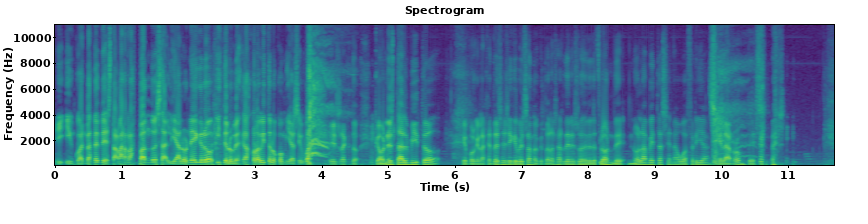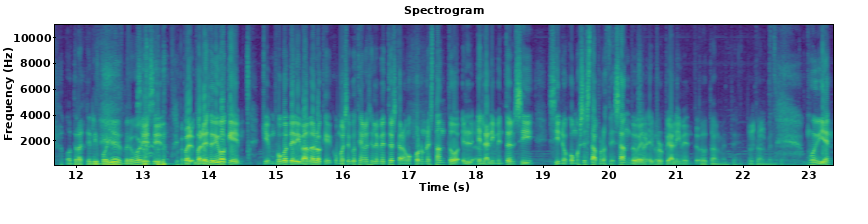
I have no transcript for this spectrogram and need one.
Y, y cuando haces te estabas raspando, salía lo negro y te lo mezclas con la vida y te lo comías igual. Exacto. Que aún está el mito, que porque la gente se sigue pensando que todas las sartenes son de teflón, de no la metas en agua fría, que la rompes. otra gilipollez, pero bueno. Sí, sí. Por, eso digo que, un poco derivando de lo que cómo se cocinan los elementos, que a lo mejor no es tanto el, alimento en sí, sino cómo se está procesando el, propio alimento. Totalmente, totalmente. Muy bien.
